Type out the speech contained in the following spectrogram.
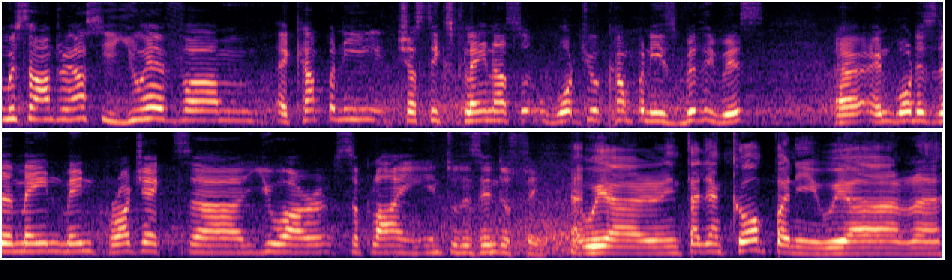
Mr. Andreassi, you have um, a company. Just explain us what your company is busy with uh, and what is the main main projects uh, you are supplying into this industry? We are an Italian company. We are uh,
